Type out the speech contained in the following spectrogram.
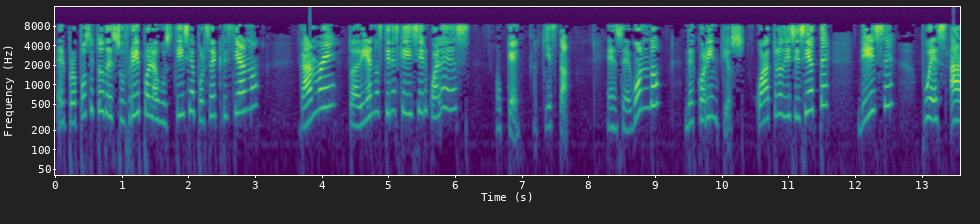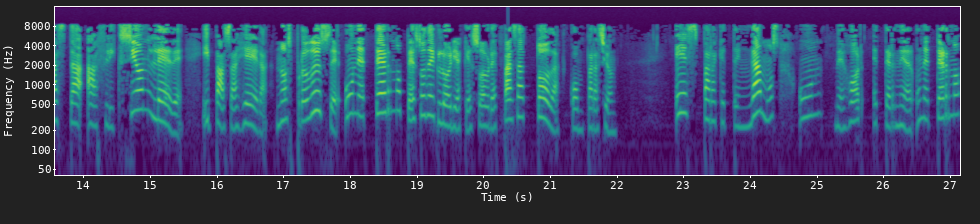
el propósito de sufrir por la justicia por ser cristiano, Camry, todavía nos tienes que decir cuál es. Ok, aquí está. En segundo de Corintios 4:17 dice, pues hasta aflicción leve y pasajera nos produce un eterno peso de gloria que sobrepasa toda comparación. Es para que tengamos un mejor eternidad, un eterno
